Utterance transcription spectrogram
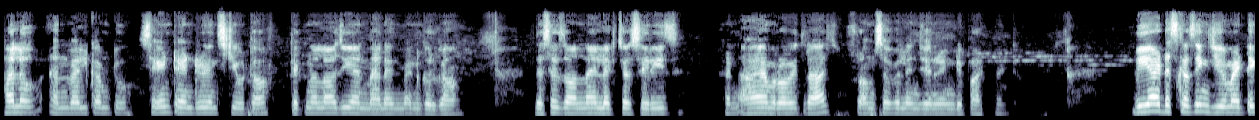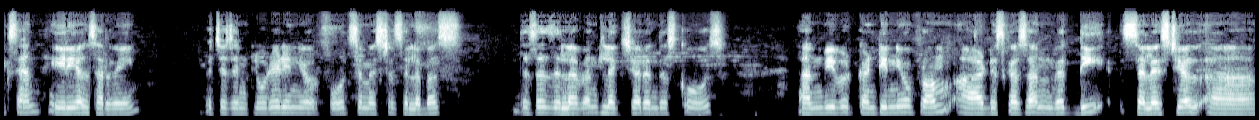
Hello and welcome to St. Andrew Institute of Technology and Management, Gurgaon. This is online lecture series and I am Rohit Raj from Civil Engineering Department. We are discussing geomatics and aerial surveying, which is included in your fourth semester syllabus. This is 11th lecture in this course and we would continue from our discussion with the celestial uh,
